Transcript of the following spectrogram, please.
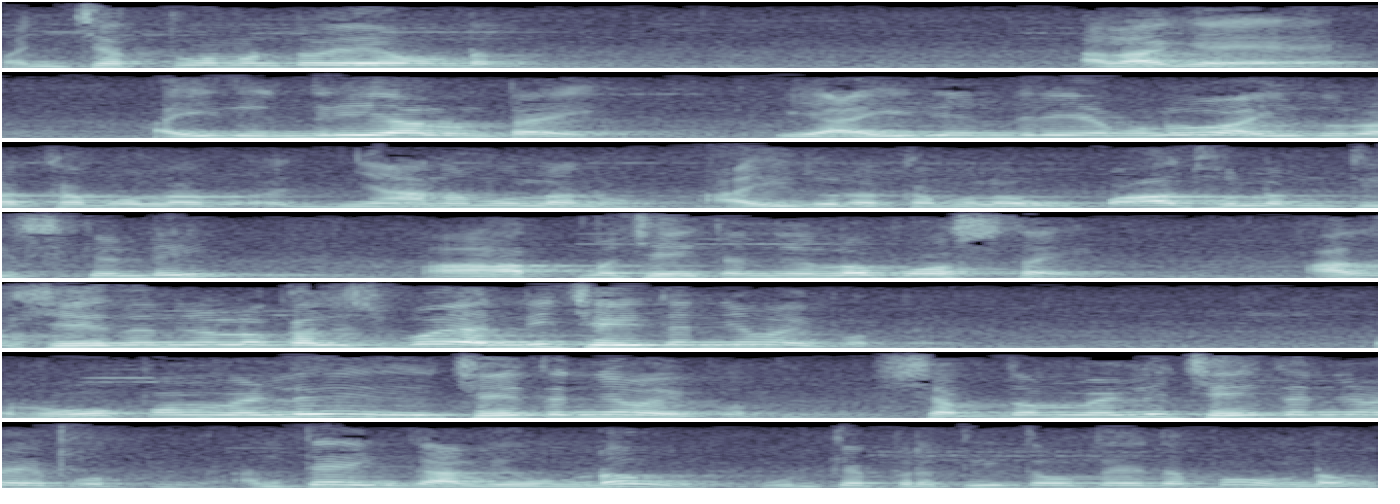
పంచత్వం అంటూ ఏమి ఉండదు. అలాగే ఐదు ఇంద్రియాలు ఉంటాయి. ఈ ఐదింద్రియములు ఐదు రకముల జ్ఞానములను ఐదు రకముల ఉపాధులను తీసుకెళ్ళి ఆ ఆత్మ చైతన్యంలో పోస్తాయి. ఆ చైతన్యంలో కలిసిపోయి అన్నీ చైతన్యం అయిపోతాయి రూపం వెళ్ళి చైతన్యం అయిపోతుంది శబ్దం వెళ్ళి చైతన్యం అయిపోతుంది అంతే ఇంకా అవి ఉండవు. ఊరికే ప్రతీత అవుతాయి తప్ప ఉండవు.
